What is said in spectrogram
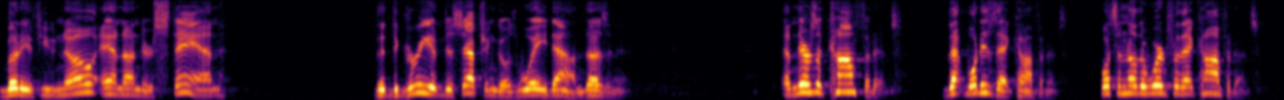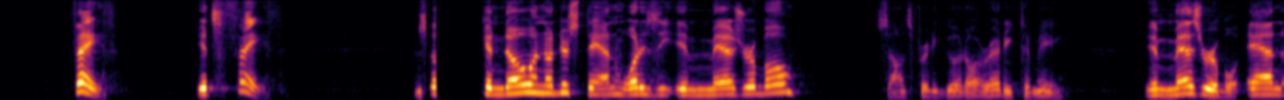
But if you know and understand, the degree of deception goes way down, doesn't it? And there's a confidence. That what is that confidence? What's another word for that confidence? Faith. It's faith. And so you can know and understand what is the immeasurable. Sounds pretty good already to me. Immeasurable and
